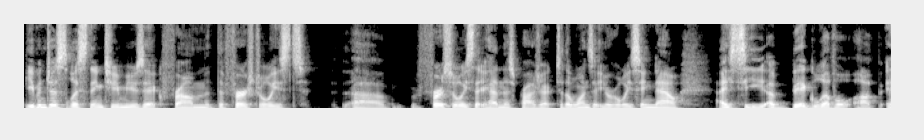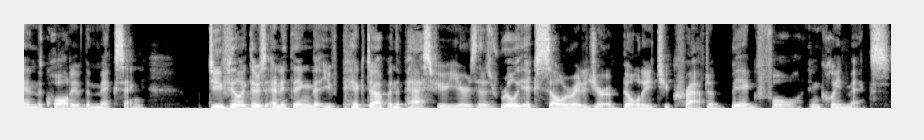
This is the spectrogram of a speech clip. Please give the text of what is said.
Even just listening to your music from the first released uh, first release that you had in this project to the ones that you're releasing now, I see a big level up in the quality of the mixing. Do you feel like there's anything that you've picked up in the past few years that has really accelerated your ability to craft a big, full, and clean mix?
